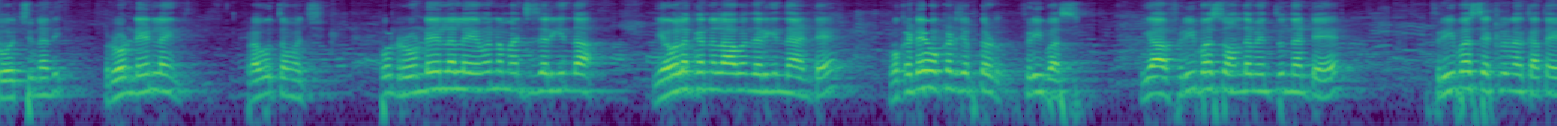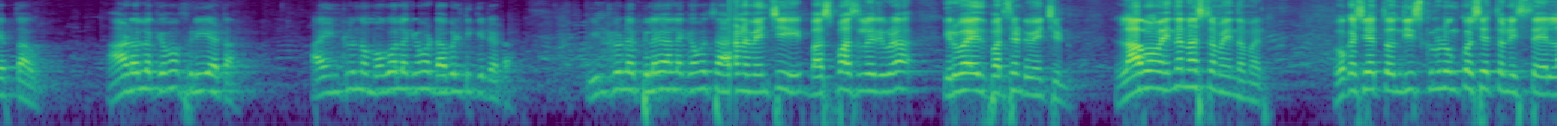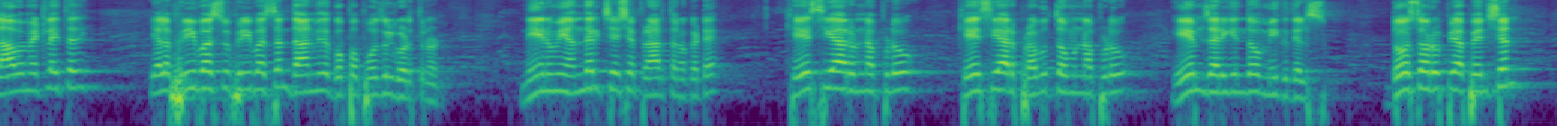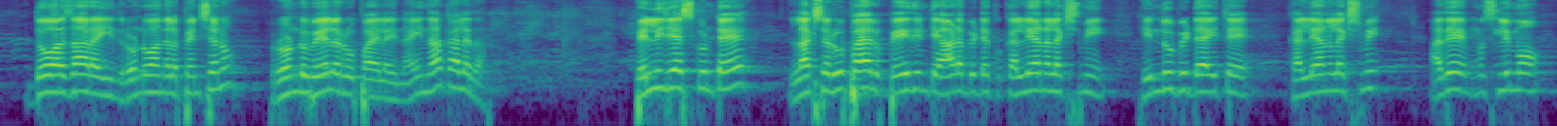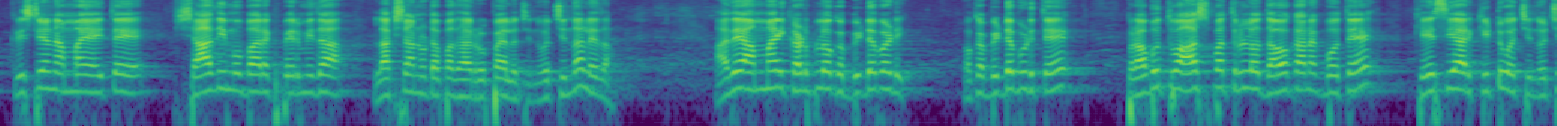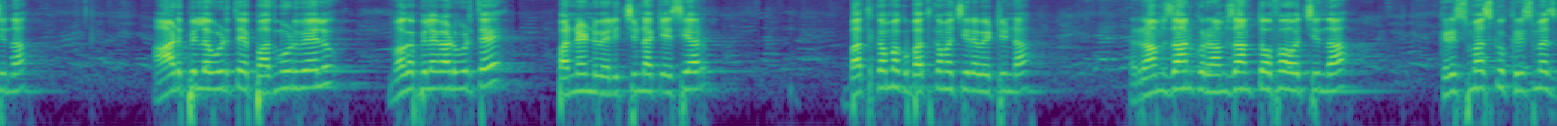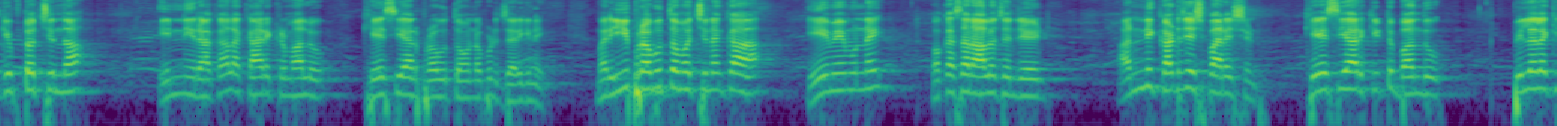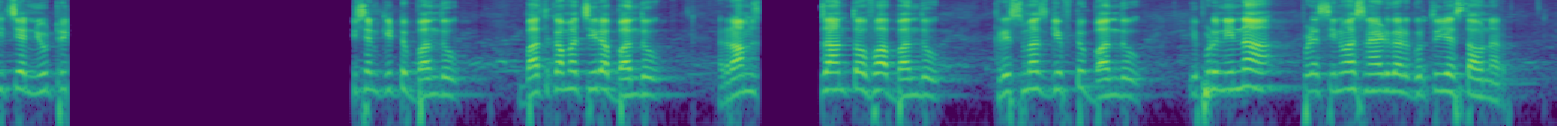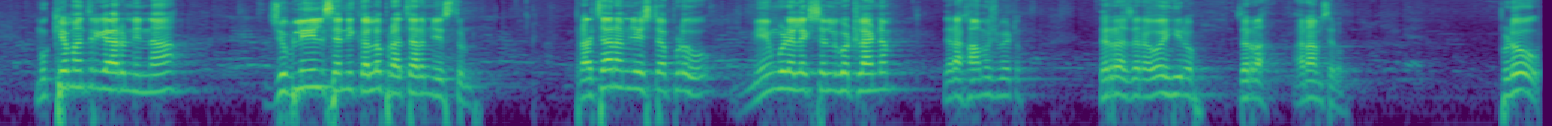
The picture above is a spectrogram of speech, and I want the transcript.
ఇవాళ వచ్చినది? రెండేళ్ళైంది ప్రభుత్వం వచ్చి. ఇప్పుడు రెండేళ్ళలో ఏమన్నా మంచి జరిగిందా? ఎవరికన్నా లాభం జరిగిందా అంటే ఒకటే ఒక్కటి చెప్తాడు ఫ్రీ బస్. ఇక ఫ్రీ బస్సు అందం ఎంత ఉందంటే ఫ్రీ బస్ ఎట్లున్నది కథ చెప్తావు. ఆడోళ్ళకేమో ఫ్రీ అట. ఆ ఇంట్లో ఉన్న మగోళ్ళకేమో డబుల్ టికెట్ అట. ఇంట్లో ఉన్న పిల్లగాళ్ళకేమో చాలా పెంచి బస్ పాసులు కూడా ఇరవై ఐదు పర్సెంట్ పెంచిండు. లాభం అయిందా నష్టమైందా మరి? ఒక చేత్తో తీసుకున్నాడు ఇంకో చేత్తో ఇస్తే లాభం ఎట్లయితుంది? ఇలా ఫ్రీ బస్సు ఫ్రీ బస్ అని దాని మీద గొప్ప పోజులు కొడుతున్నాడు. నేను మీ అందరికి చేసే ప్రార్థన ఒకటే. కేసీఆర్ ఉన్నప్పుడు కేసీఆర్ ప్రభుత్వం ఉన్నప్పుడు ఏం జరిగిందో మీకు తెలుసు. దోసో రూపాయ పెన్షన్ దో హజార్ అయింది. రెండు వందల పెన్షన్ రెండు వేల రూపాయలు అయింది అయిందా కాలేదా? పెళ్ళి చేసుకుంటే లక్ష రూపాయలు పేదింటి ఆడబిడ్డకు కళ్యాణ లక్ష్మి హిందూ బిడ్డ అయితే కళ్యాణ లక్ష్మి అదే ముస్లిమో క్రిస్టియన్ అమ్మాయి అయితే షాదీ ముబారక్ పేరు మీద లక్ష నూట పదహారు రూపాయలు వచ్చింది. వచ్చిందా లేదా? అదే అమ్మాయి కడుపులో ఒక బిడ్డబడి ఒక బిడ్డ పుడితే ప్రభుత్వ ఆసుపత్రిలో దవాఖానకు పోతే కేసీఆర్ కిట్టు వచ్చింది. వచ్చిందా? ఆడపిల్ల పుడితే పదమూడు వేలు మగ పిల్లగాడు పుడితే పన్నెండు వేలు ఇచ్చిండా కేసీఆర్? బతుకమ్మకు బతుకమ్మ చీర పెట్టిండా? రంజాన్కు రంజాన్ తోఫా వచ్చిందా? క్రిస్మస్కు క్రిస్మస్ గిఫ్ట్ వచ్చిందా? ఇన్ని రకాల కార్యక్రమాలు కేసీఆర్ ప్రభుత్వం ఉన్నప్పుడు జరిగినాయి. మరి ఈ ప్రభుత్వం వచ్చినాక ఏమేమి ఉన్నాయి ఒకసారి ఆలోచన చేయండి. అన్నీ కట్ చేసి పారేసిండు. కేసీఆర్ కిట్ బంధు పిల్లలకి ఇచ్చే న్యూట్రిషన్ కిట్ బంధు బతుకమ్మ చీర బంధు రంజాన్ తోఫా బంధు క్రిస్మస్ గిఫ్ట్ బంధు ఇప్పుడు నిన్న ఇప్పుడే శ్రీనివాస్ నాయుడు గారు గుర్తు చేస్తూ ఉన్నారు. ముఖ్యమంత్రి గారు నిన్న జుబ్లీహిల్స్ ఎన్నికల్లో ప్రచారం చేస్తుండు. ప్రచారం చేసేటప్పుడు మేము కూడా ఎలక్షన్లు కొట్లాడినాం. జరా ఖాముష్ పెట్టు జర్రా జరా ఓ హీరో జర్రా ఆరామ్ సరో ఇప్పుడు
